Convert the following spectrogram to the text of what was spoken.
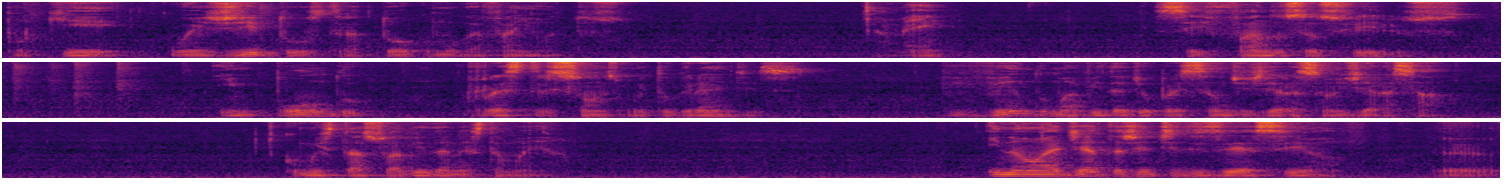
Porque o Egito os tratou como gafanhotos. Amém? Ceifando seus filhos, impondo restrições muito grandes, vivendo uma vida de opressão de geração em geração. Como está a sua vida nesta manhã? E não adianta a gente dizer assim, ó, eh,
